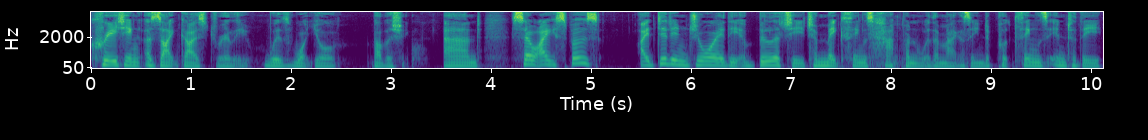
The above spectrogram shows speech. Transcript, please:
creating a zeitgeist really with what you're publishing. And so I suppose I did enjoy the ability to make things happen with a magazine, to put things into the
